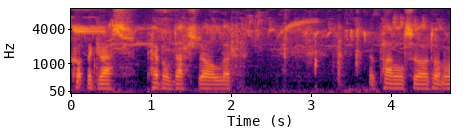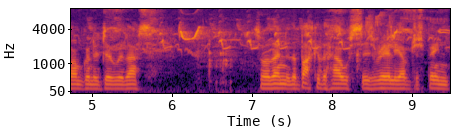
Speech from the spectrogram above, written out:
cut the grass pebble dashed all the, the panel so I don't know what I'm going to do with that. So then at the back of the house is really I've just been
